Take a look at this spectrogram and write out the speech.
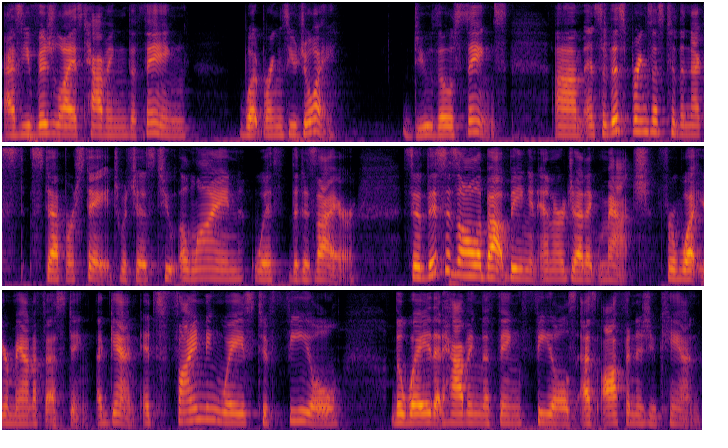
as you visualized having the thing, what brings you joy? Do those things. Um, and so this brings us to the next step or stage, which is to align with the desire. So, this is all about being an energetic match for what you're manifesting. Again, it's finding ways to feel the way that having the thing feels as often as you can.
